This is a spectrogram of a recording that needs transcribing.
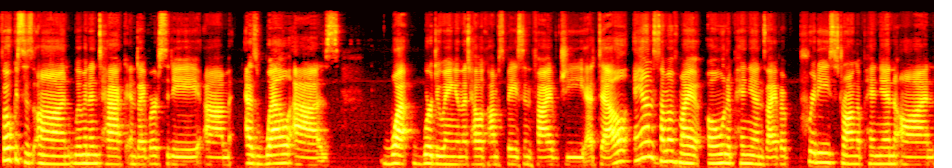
focuses on women in tech and diversity, um, as well as what we're doing in the telecom space in 5G at Dell, and some of my own opinions. I have a pretty strong opinion on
